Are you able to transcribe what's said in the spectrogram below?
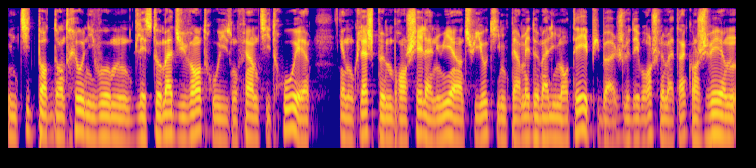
une petite porte d'entrée au niveau hum, de l'estomac, du ventre, où ils ont fait un petit trou. Et, et donc là, je peux me brancher la nuit à un tuyau qui me permet de m'alimenter. Et puis, bah, je le débranche le matin quand je vais hum,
